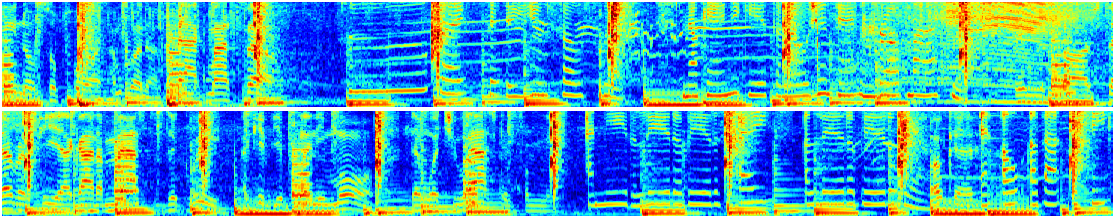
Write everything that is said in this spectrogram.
need no support, I'm gonna back myself. Ooh, baby, you so sweet. Now can you get the lotion and rub my feet? In massage therapy, I got a master's degree. I give you plenty more than what you asking from me. I need a little bit of space, a little bit of wealth. Okay. And oh, about the feet,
